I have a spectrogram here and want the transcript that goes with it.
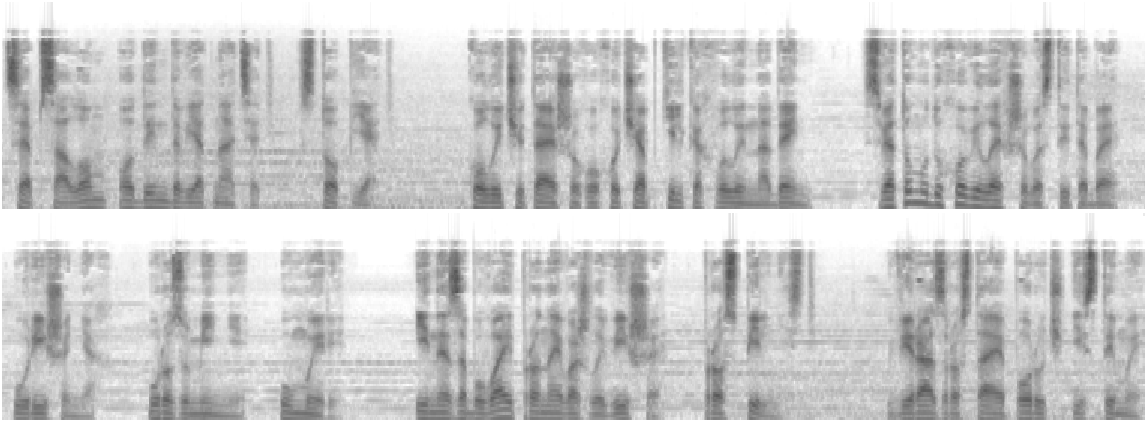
Це Псалом 1.19, 105. Коли читаєш його хоча б кілька хвилин на день, Святому Духові легше вести тебе у рішеннях, у розумінні, у мирі. І не забувай про найважливіше про спільність. Віра зростає поруч із тими,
